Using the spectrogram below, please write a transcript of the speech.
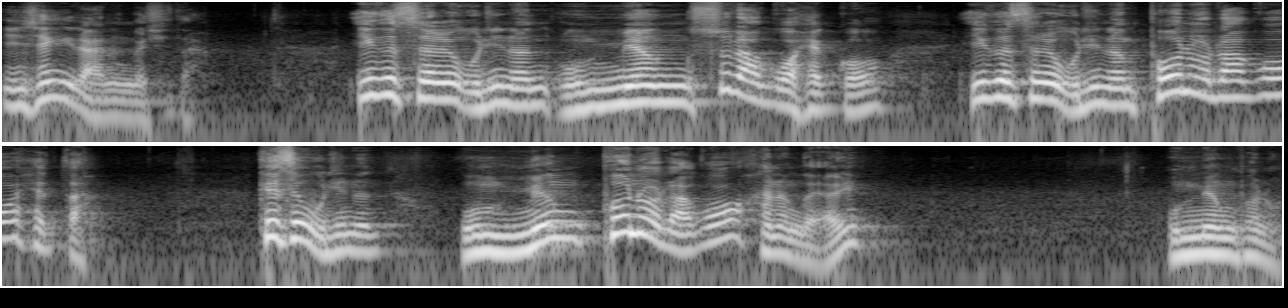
인생이라는 것이다. 이것을 우리는 운명수라고 했고 이것을 우리는 번호라고 했다. 그래서 우리는 운명번호라고 하는 거예요. 운명번호.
